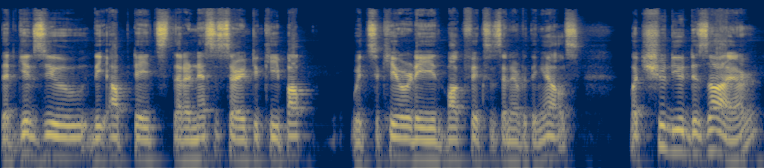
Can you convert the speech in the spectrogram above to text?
that gives you the updates that are necessary to keep up with security, bug fixes, and everything else. But should you desire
